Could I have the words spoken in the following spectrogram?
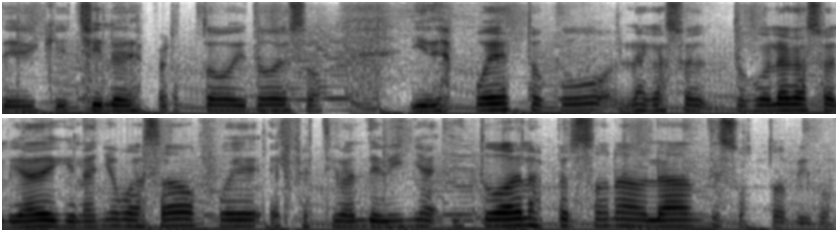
de que Chile despertó y todo eso, y después tocó la, tocó la casualidad de que el año pasado fue el Festival de Viña y todas las personas hablaban de esos tópicos.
